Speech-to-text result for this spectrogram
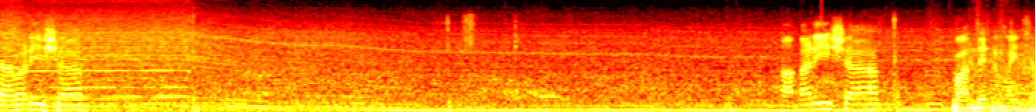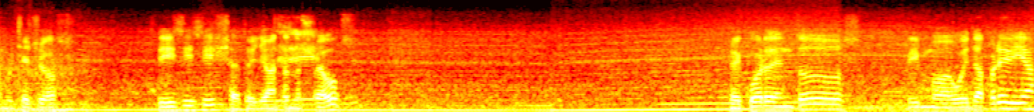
Amarilla. Amarilla. Bandera amarilla, muchachos. Sí, sí, sí, ya estoy levantando la voz. Recuerden todos, ritmo de vuelta previa.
